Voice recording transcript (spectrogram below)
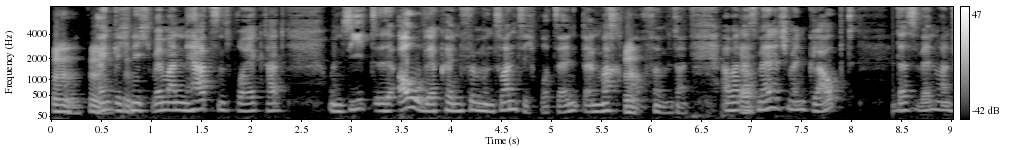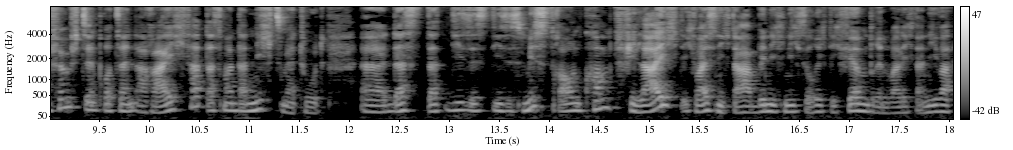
Mhm, mhm, Eigentlich mhm. nicht. Wenn man ein Herzensprojekt hat und sieht, äh, oh, wir können 25 Prozent, dann macht man auch 25. Aber das Management glaubt, dass wenn man 15 Prozent erreicht hat, dass man dann nichts mehr tut. Äh, dass, dass dieses, dieses Misstrauen kommt vielleicht, ich weiß nicht, da bin ich nicht so richtig firm drin, weil ich da nie war,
